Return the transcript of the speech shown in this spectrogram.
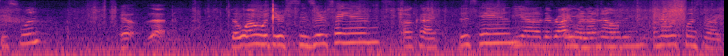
This one? Yep, that. The one with your scissors hands. Okay. This hand. Yeah, the right one, you're I know. I know which one's right.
